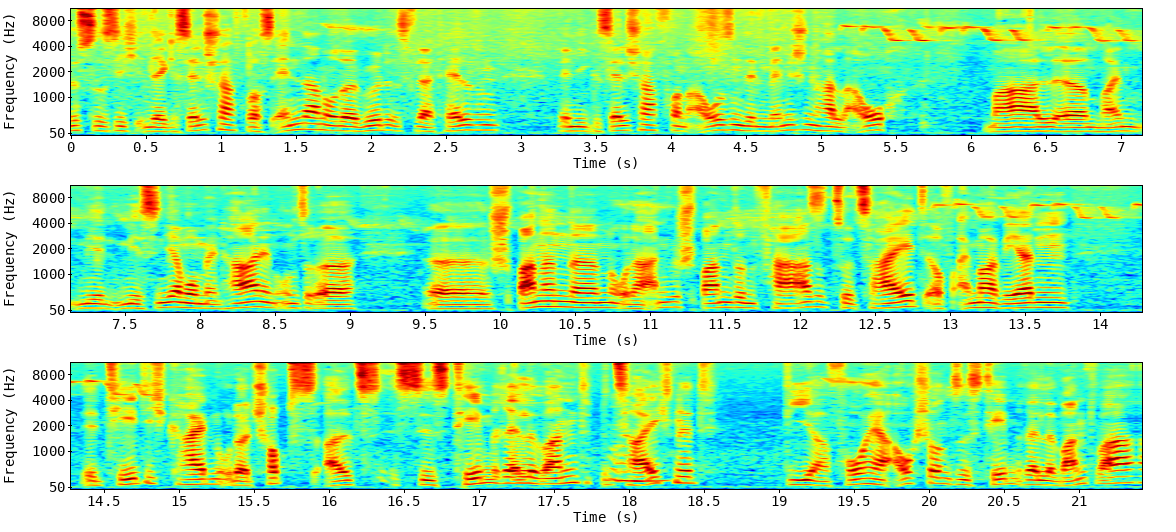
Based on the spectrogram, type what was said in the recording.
müsste sich in der Gesellschaft was ändern oder würde es vielleicht helfen, wenn die Gesellschaft von außen den Menschen halt auch mal, äh, wir, wir sind ja momentan in unserer äh, spannenden oder angespannten Phase zur Zeit, auf einmal werden äh, Tätigkeiten oder Jobs als systemrelevant bezeichnet, die ja vorher auch schon systemrelevant war.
